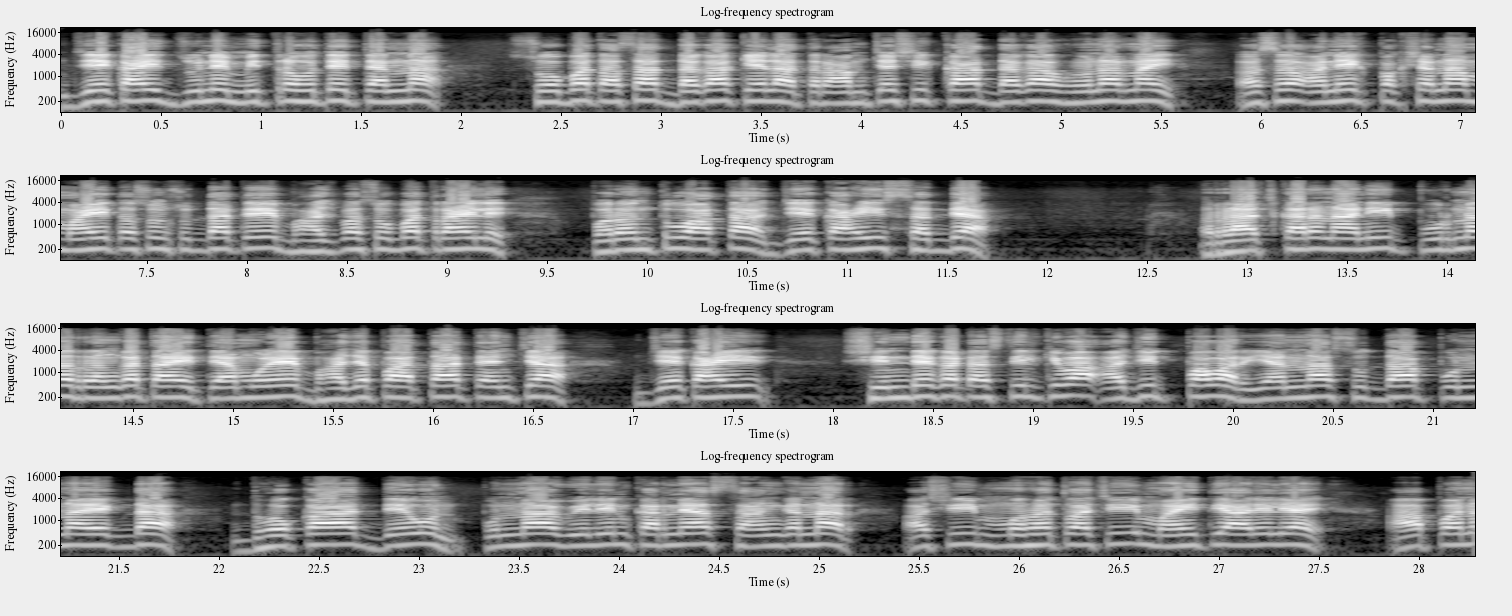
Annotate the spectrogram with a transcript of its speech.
जे काही जुने मित्र होते त्यांना सोबत असा दगा केला तर आमच्याशी का दगा होणार नाही असं अनेक पक्षांना माहीत असून सुद्धा ते भाजपासोबत राहिले. परंतु आता जे काही सध्या राजकारण आणि पूर्ण रंगत आहे त्यामुळे भाजप आता त्यांच्या जे काही शिंदे गट असतील किंवा अजित पवार यांना सुद्धा पुन्हा एकदा धोका देऊन पुन्हा विलीन करण्यास सांगणार अशी महत्त्वाची माहिती आलेली आहे. आपण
